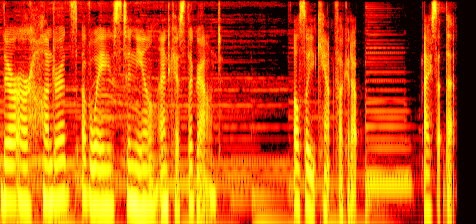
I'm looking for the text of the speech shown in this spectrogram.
there are hundreds of ways to kneel and kiss the ground. Also, you can't fuck it up. I said that.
